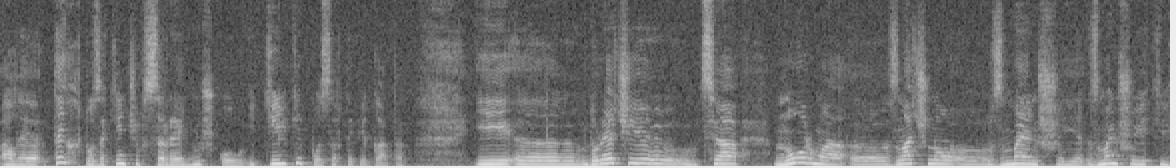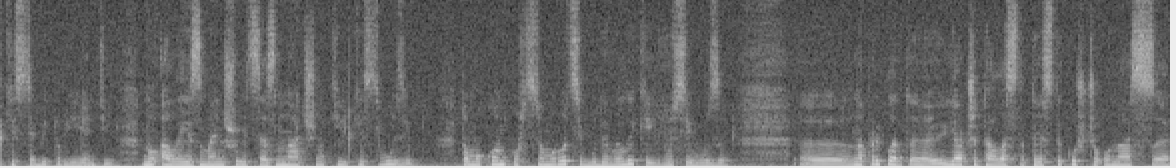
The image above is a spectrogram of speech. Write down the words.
але тих, хто закінчив середню школу, і тільки по сертифікатах. І, до речі, ця норма е, значно е, зменшує, зменшує кількість абітурієнтів, ну але і зменшується значно кількість вузів. Тому конкурс в цьому році буде великий в усі вузи. Е, Наприклад, я читала статистику, що у нас е,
